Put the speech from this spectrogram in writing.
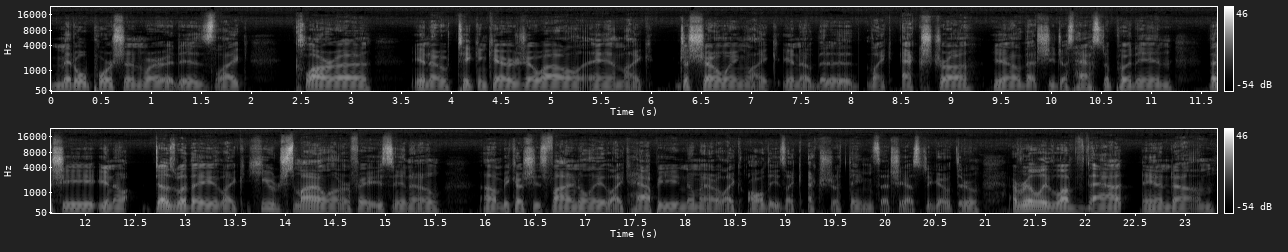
middle portion where it is like Clara, you know, taking care of Joel and like just showing like you know the like extra you know that she just has to put in that she you know does with a like huge smile on her face you know um, because she's finally like happy no matter like all these like extra things that she has to go through. I really love that, and um,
